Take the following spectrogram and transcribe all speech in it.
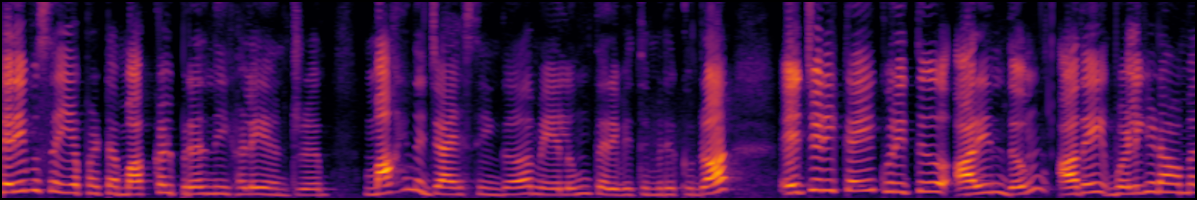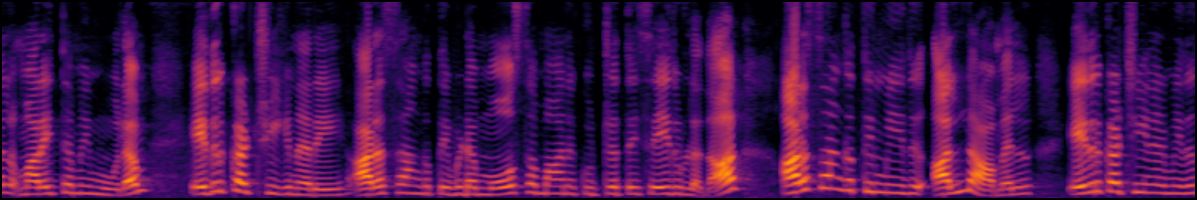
தெரிவு செய்யப்பட்ட மக்கள் பிரதிநிதிகளே என்று மஹிந்த ஜெயசிங்க மேலும் தெரிவித்தும் இருக்கின்றார். எச்சரிக்கை குறித்து அறிந்தும் அதை வெளியிடாமல் மறைத்தமை மூலம் எதிர்க்கட்சியினரே அரசாங்கத்தை விட மோசமான குற்றத்தை செய்துள்ளதால் அரசாங்கத்தின் மீது அல்லாமல் எதிர்க்கட்சியினர் மீது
